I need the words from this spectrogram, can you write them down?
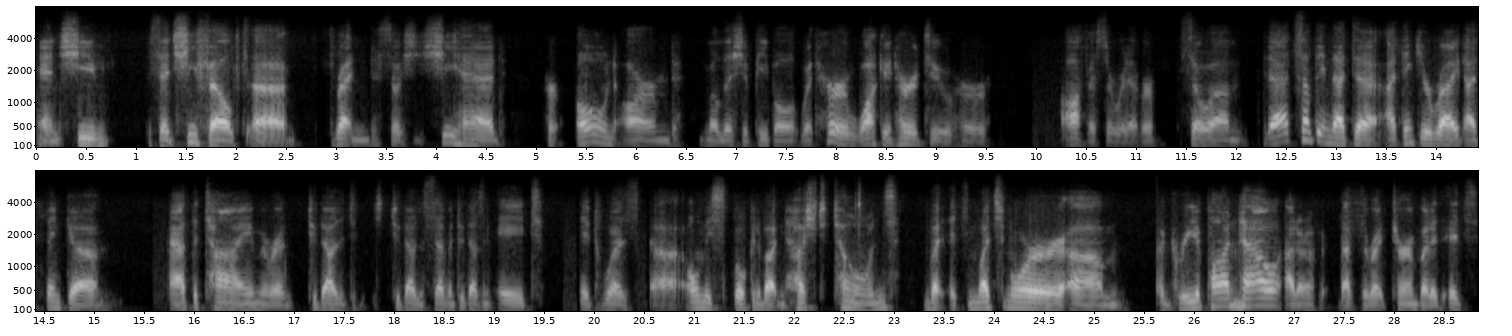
and she said she felt uh, threatened, so she had her own armed militia people with her walking her to her office or whatever. So um, that's something that uh, I think you're right. I think uh, at the time, around 2000, 2007, 2008, it was uh, only spoken about in hushed tones, but it's much more um, agreed upon now. I don't know if that's the right term, but it, it's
